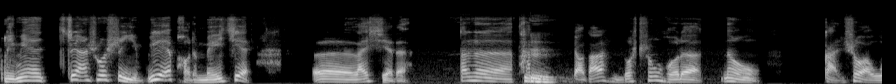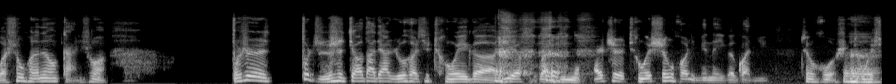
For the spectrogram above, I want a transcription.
里面虽然说是以越野跑的媒介呃来写的，但是他表达了很多生活的那种感受啊，我生活的那种感受啊。不是，不只是教大家如何去成为一个越野跑冠军的，而是成为生活里面的一个冠军，生活是成为里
